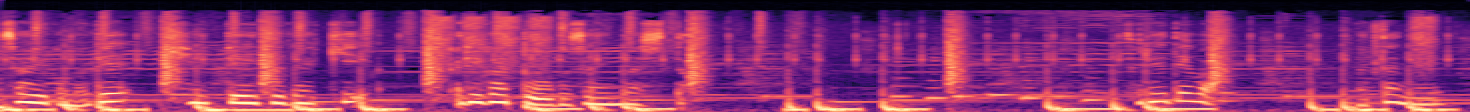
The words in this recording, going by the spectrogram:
最後まで聞いていただきありがとうございましたそれではまたね。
